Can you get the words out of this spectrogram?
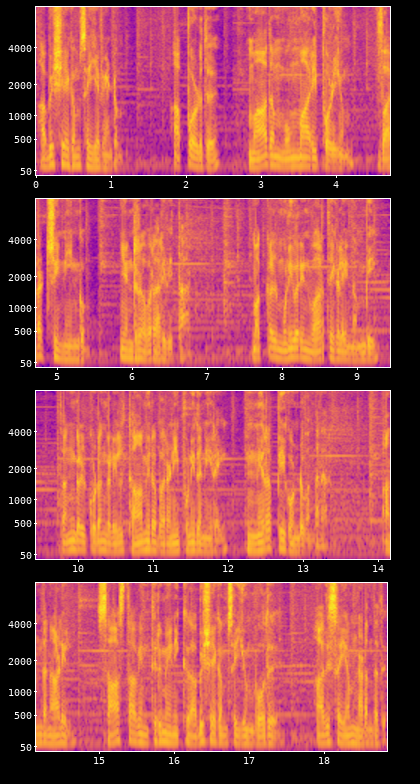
அபிஷேகம் செய்ய வேண்டும். அப்பொழுது மாதம் மும்மாறி பொழியும் வறட்சி நீங்கும் என்று அவர் அறிவித்தார். மக்கள் முனிவரின் வார்த்தைகளை நம்பி தங்கள் குடங்களில் தாமிரபரணி புனித நீரை நிரப்பி கொண்டு வந்தனர். அந்த நாளில் சாஸ்தாவின் திருமேனிக்கு அபிஷேகம் செய்யும் போது அதிசயம் நடந்தது.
